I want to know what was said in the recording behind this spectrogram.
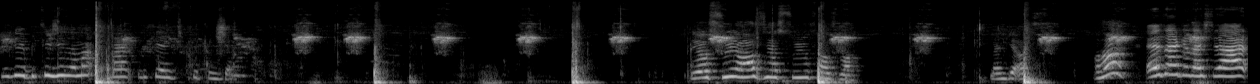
Şöyle yapınca. Ya suyu az ya suyu fazla. Bence az. Aha. Evet arkadaşlar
